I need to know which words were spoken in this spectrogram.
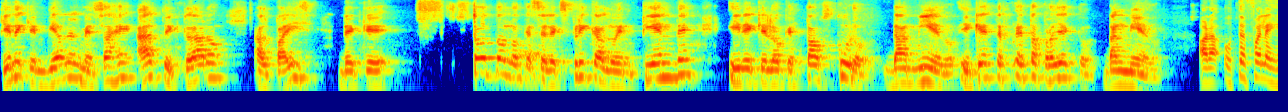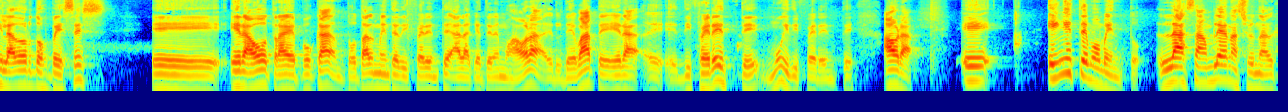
tiene que enviarle el mensaje alto y claro al país de que todo lo que se le explica lo entiende y de que lo que está oscuro da miedo y que este, estos proyectos dan miedo. Ahora, usted fue legislador dos veces. Eh, era otra época totalmente diferente a la que tenemos ahora. El debate era eh, diferente, muy diferente. Ahora, eh, en este momento, la Asamblea Nacional,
